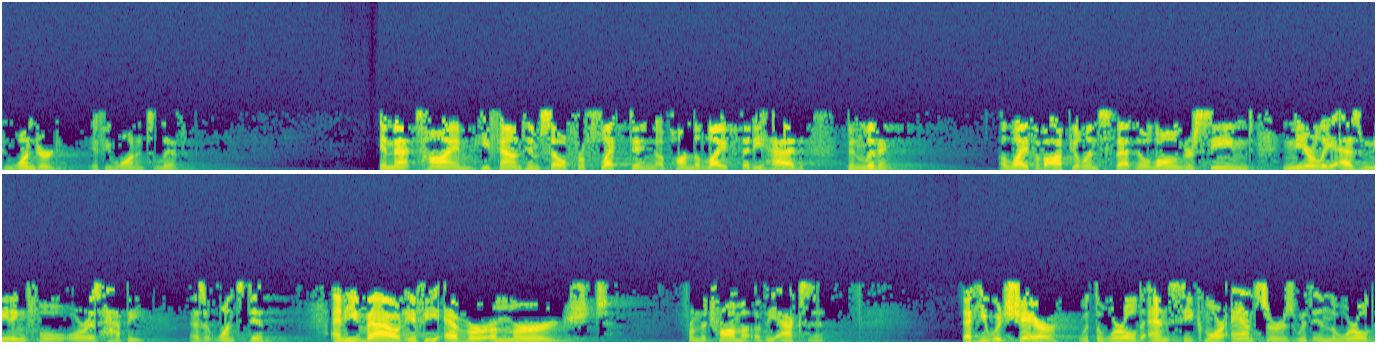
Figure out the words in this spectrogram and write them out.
and wondered if he wanted to live. In that time, he found himself reflecting upon the life that he had been living a life of opulence that no longer seemed nearly as meaningful or as happy as it once did. And he vowed if he ever emerged from the trauma of the accident, that he would share with the world and seek more answers within the world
